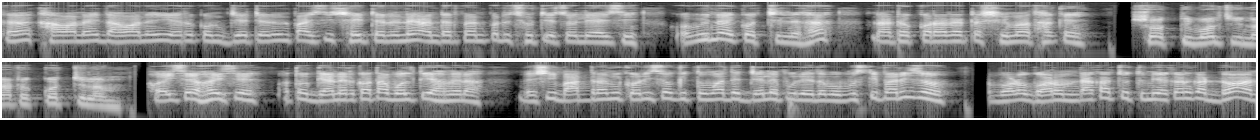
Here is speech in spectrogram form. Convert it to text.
হ্যাঁ খাওয়া নেই দাওয়া নেই এরকম যে ট্রেন পাইছি সেই ট্রেনে আন্ডার প্যান্ট পরে ছুটিয়ে চলে আসি অভিনয় করছিলেন হ্যাঁ? নাটক করার একটা সীমা থাকে। সত্যি বলছি নাটক করছিলাম। হয়েছে হয়েছে অত জ্ঞানের কথা বলতে হবে না। বেশি বাদরামি করিস কি তোমাদের জেলে পুড়িয়ে দেবো বুঝতে পারিস বড় গরম দেখাচ্ছ তুমি এখানকার ডন।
